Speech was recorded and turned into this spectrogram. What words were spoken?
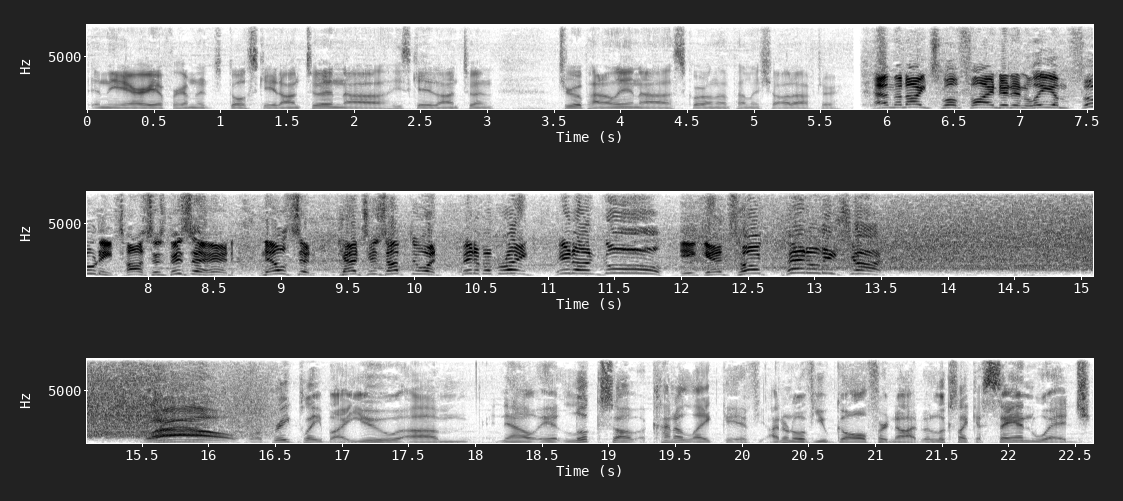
in the area for him to go skate onto it, and he skated onto it and drew a penalty and uh, scored on the penalty shot after. And the Knights will find it, and Liam Foudy. tosses this ahead. Nelson catches up to it, bit of a break, in on goal. He gets hooked, penalty shot. Wow! Well, great play by you. Um, now it looks uh, kind of like if I don't know if you golf or not, but it looks like a sand wedge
